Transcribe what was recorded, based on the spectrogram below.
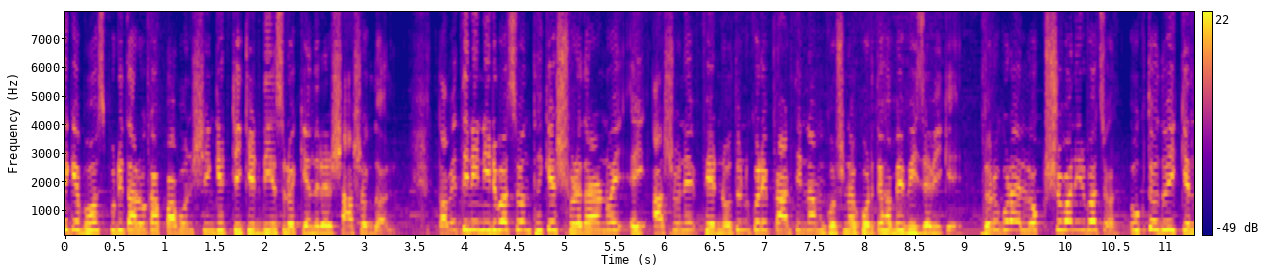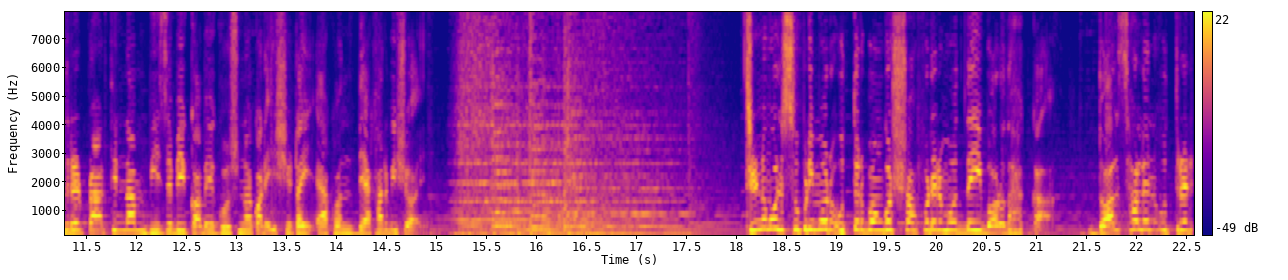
থেকে ভোজপুরি তারকা পাবন সিংকে টিকিট দিয়েছিল কেন্দ্রের শাসক দল। তবে তিনি নির্বাচন থেকে সরে দাঁড়ানোয় এই আসনে ফের নতুন করে প্রার্থীর নাম ঘোষণা করতে হবে বিজেপিকে। দোরগোড়ায় লোকসভা নির্বাচন, উক্ত দুই কেন্দ্রের প্রার্থীর নাম বিজেপি কবে ঘোষণা করে সেটাই এখন দেখার বিষয়। তৃণমূল সুপ্রিমোর উত্তরবঙ্গ সফরের মধ্যেই বড় ধাক্কা। দল ছাড়লেন উত্তরের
